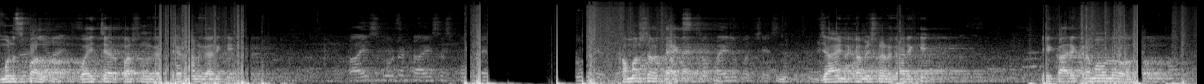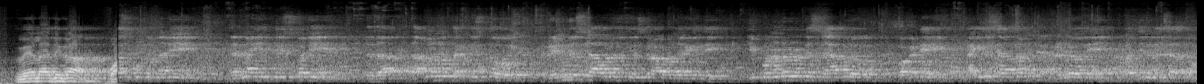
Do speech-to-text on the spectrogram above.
మున్సిపల్ వైస్ చైర్పర్సన్ గారి చైర్మన్ గారికి కమర్షియల్ ట్యాక్స్ జాయింట్ కమిషనర్ గారికి ఈ కార్యక్రమంలో వేలాదిగా ఉంటుందని నిర్ణయం తీసుకొని దా- ధరలను తగ్గిస్తూ రెండు స్లాబులకు తీసుకురావడం జరిగింది ఇప్పుడు ఉన్నటువంటి స్లాబులు ఒకటి ఐదు శాతం రెండవది పద్దెనిమిది శాతం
